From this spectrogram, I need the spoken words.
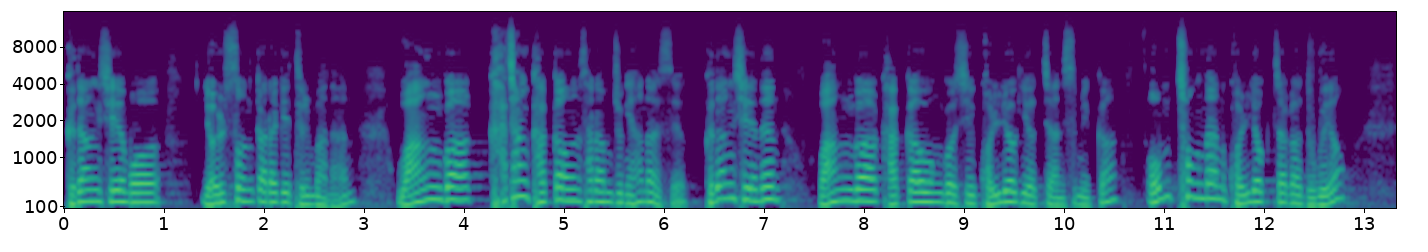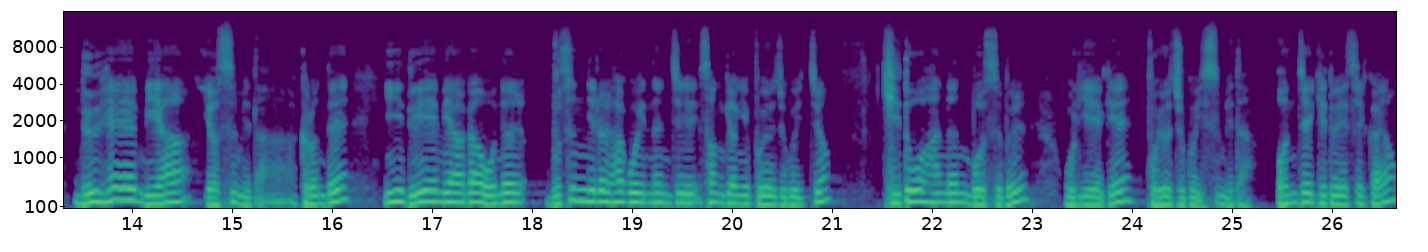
그 당시에 뭐 열 손가락에 들 만한 왕과 가장 가까운 사람 중에 하나였어요. 그 당시에는 왕과 가까운 것이 권력이었지 않습니까? 엄청난 권력자가 누구요? 느헤미야였습니다. 그런데 이 느헤미야가 오늘 무슨 일을 하고 있는지 성경이 보여주고 있죠. 기도하는 모습을 우리에게 보여주고 있습니다. 언제 기도했을까요?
